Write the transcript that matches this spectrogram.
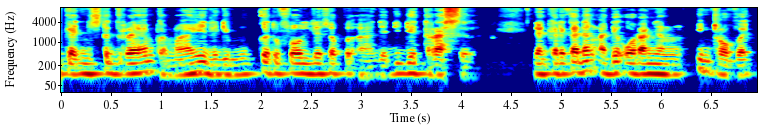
dekat Instagram kemain lagi. Muka tu flawless apa. Ha, jadi dia terasa. Dan kadang-kadang ada orang yang introvert.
